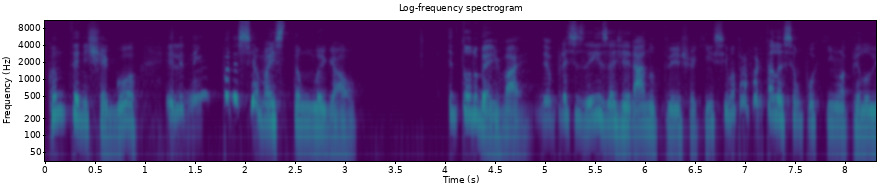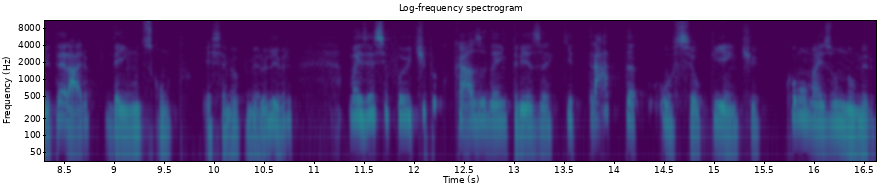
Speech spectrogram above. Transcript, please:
Quando o tênis chegou, ele nem parecia mais tão legal. E tudo bem, vai. Eu precisei exagerar no trecho aqui em cima para fortalecer um pouquinho o apelo literário. Dei um desconto. Esse é meu primeiro livro. Mas esse foi o típico caso da empresa que trata o seu cliente como mais um número.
